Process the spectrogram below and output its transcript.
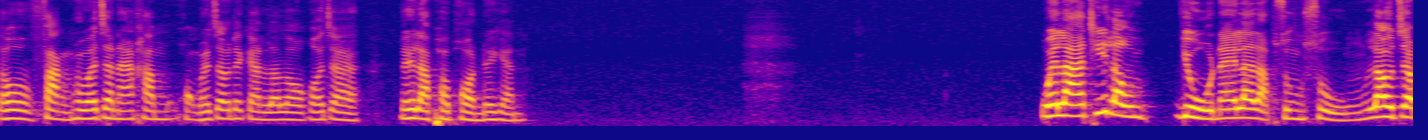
ราฟังพระวจนะคำของพระเจ้าด้วยกัน แล้วเราก็จะได้รับพระพรด้วยกัน เวลาที่เราอยู่ในระดับสูงๆ เราจะ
